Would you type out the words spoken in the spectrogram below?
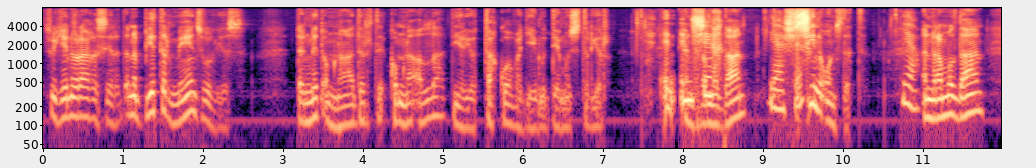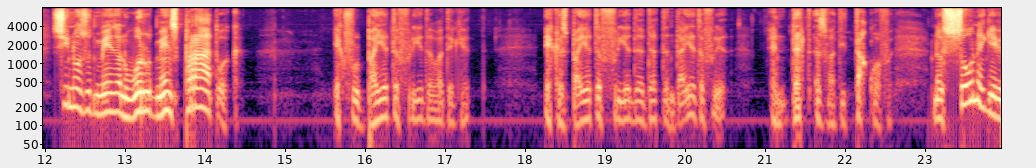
so jy nou reg gesê het, in 'n beter mens wil wees, dink net om nader te kom na Allah deur jou takwa wat jy moet demonstreer. En In en Sheikh, Ramadan ja, Sheikh. sien ons dit. Ja. In Ramadan sien ons hoe mense en hoor hoe mense praat ook. Ek voel baie tevrede wat ek het. Ek is baie tevrede dit en baie tevrede. En dit is wat die takwa vir. Nou sonder jy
